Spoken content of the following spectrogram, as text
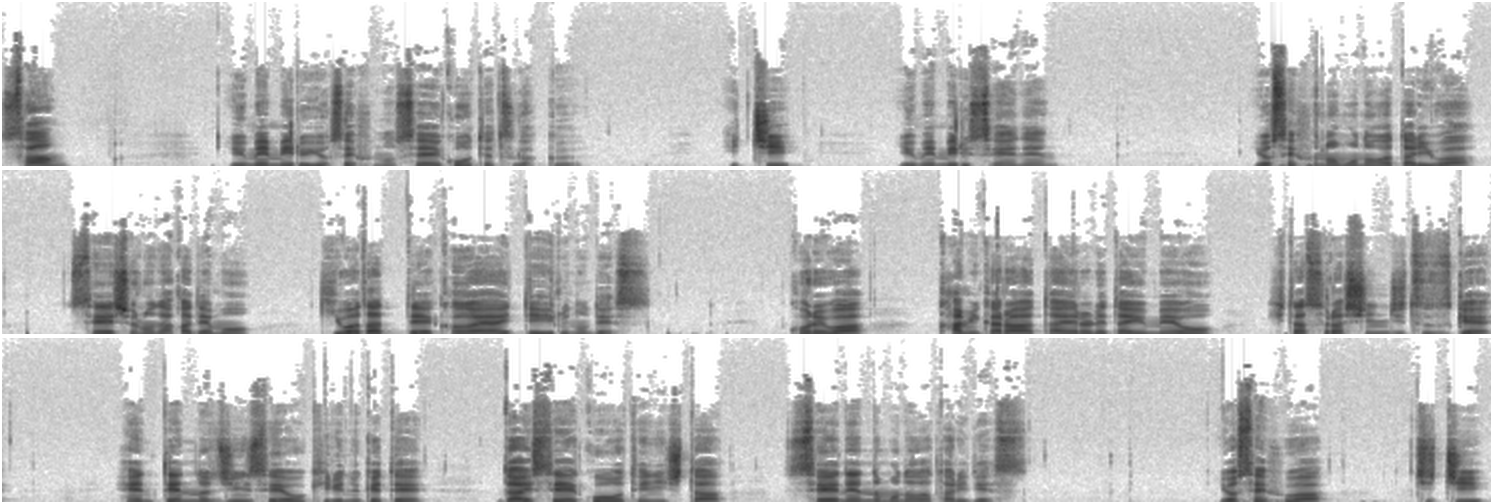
3夢見るヨセフの成功哲学。1夢見る青年。ヨセフの物語は聖書の中でも際立って輝いているのです。これは神から与えられた夢をひたすら信じ続け変転の人生を切り抜けて大成功を手にした青年の物語です。ヨセフは父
